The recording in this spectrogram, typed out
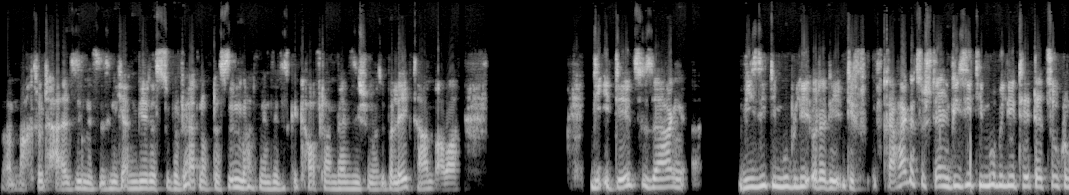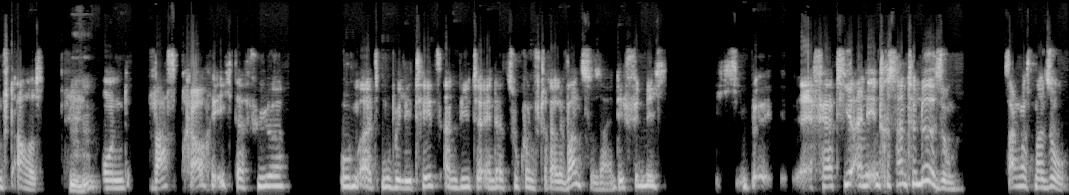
macht total Sinn. Es ist nicht an mir, das zu bewerten, ob das Sinn macht, wenn Sie das gekauft haben, wenn Sie schon was überlegt haben. Aber die Idee zu sagen, wie sieht die Mobilität oder die, die Frage zu stellen, wie sieht die Mobilität der Zukunft aus? Mhm. Und was brauche ich dafür, um als Mobilitätsanbieter in der Zukunft relevant zu sein? Die finde ich, ich erfährt hier eine interessante Lösung. Sagen wir es mal so.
